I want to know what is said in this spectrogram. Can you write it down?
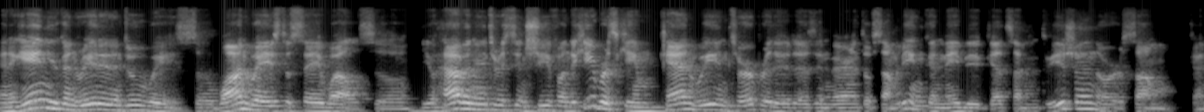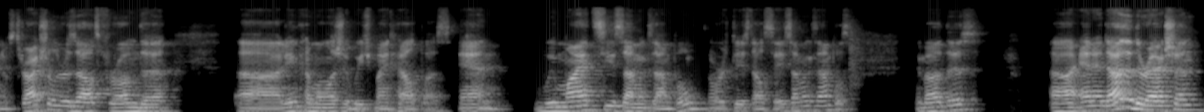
and again, you can read it in two ways. So one way is to say, well, so you have an interesting sheaf on the Hilbert scheme. Can we interpret it as invariant of some link and maybe get some intuition or some kind of structural results from the uh, link homology, which might help us? And we might see some example, or at least I'll say some examples about this. Uh, and in the other direction,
